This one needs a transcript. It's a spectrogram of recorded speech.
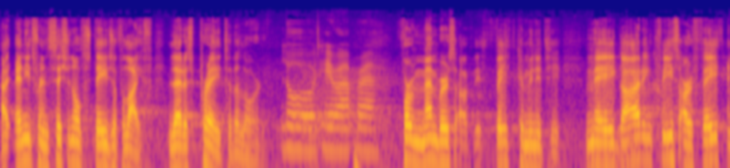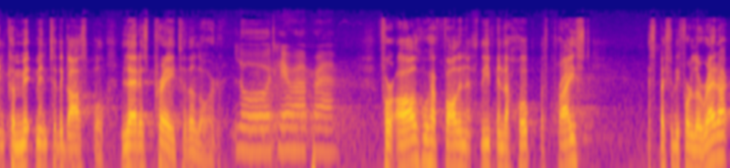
at any transitional stage of life, let us pray to the Lord. Lord, hear our prayer. For members of this faith community, may God increase our faith and commitment to the gospel. Let us pray to the Lord. Lord, hear our prayer. For all who have fallen asleep in the hope of Christ, especially for Loretta,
